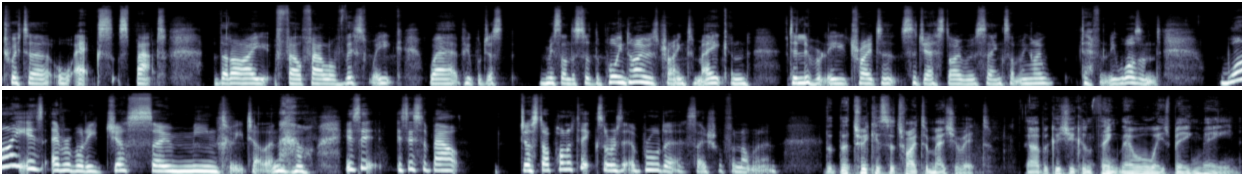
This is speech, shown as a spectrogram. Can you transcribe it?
Twitter or X spat that I fell foul of this week, where people just misunderstood the point I was trying to make and deliberately tried to suggest I was saying something I definitely wasn't. Why is everybody just so mean to each other now? Is it is this about just our politics or is it a broader social phenomenon? The, the trick is to try to measure it uh, because you can think they're always being mean.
